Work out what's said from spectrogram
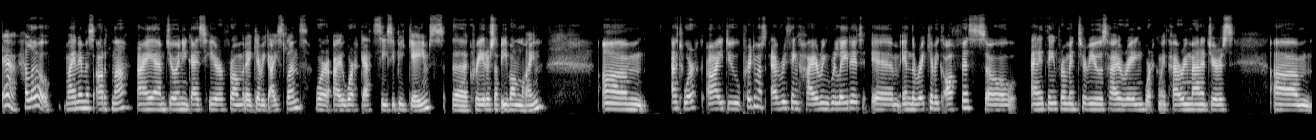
Yeah, hello. My name is Arna. I am joining you guys here from Reykjavik, Iceland, where I work at CCP Games, the creators of EVE Online. Um, at work, I do pretty much everything hiring related um, in the Reykjavik office. So anything from interviews, hiring, working with hiring managers. Um,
